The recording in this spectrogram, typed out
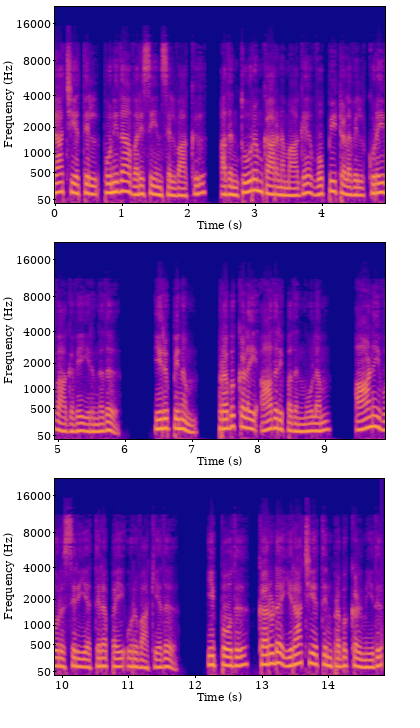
இராச்சியத்தில் புனிதா வரிசையின் செல்வாக்கு அதன் தூரம் காரணமாக ஒப்பீட்டளவில் குறைவாகவே இருந்தது. இருப்பினும் பிரபுக்களை ஆதரிப்பதன் மூலம் ஆணை ஒரு சிறிய திறப்பை உருவாக்கியது. இப்போது கருட இராச்சியத்தின் பிரபுக்கள் மீது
